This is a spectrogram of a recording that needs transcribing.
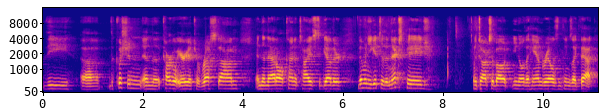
the uh, the cushion and the cargo area to rest on and then that all kind of ties together. Then when you get to the next page it talks about you know the handrails and things like that.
